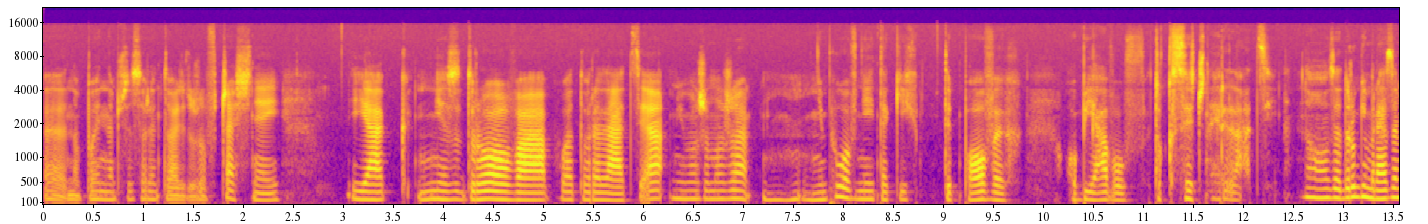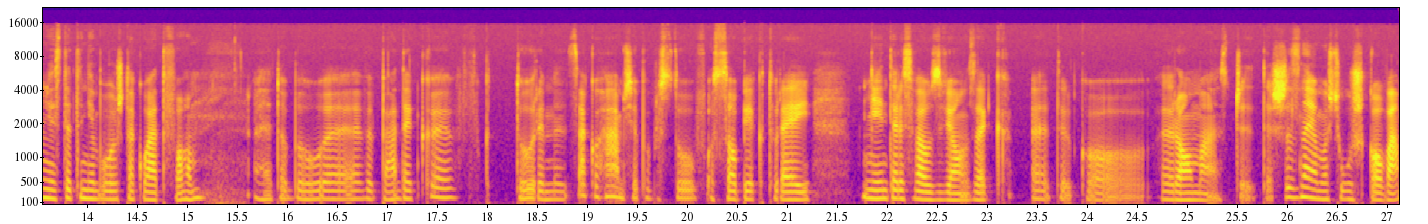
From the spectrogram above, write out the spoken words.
e, no, powinnam się zorientować dużo wcześniej, jak niezdrowa była to relacja, mimo że może nie było w niej takich typowych objawów toksycznej relacji. No, za drugim razem niestety nie było już tak łatwo. E, to był e, wypadek, którym zakochałam się po prostu w osobie, której nie interesował związek, tylko romans, czy też znajomość łóżkowa.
